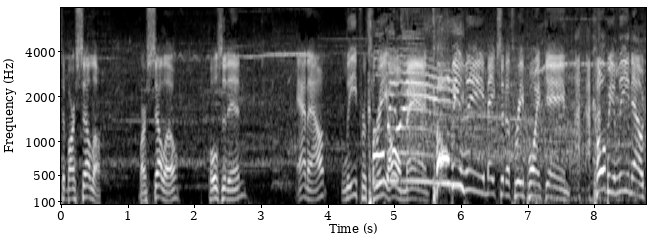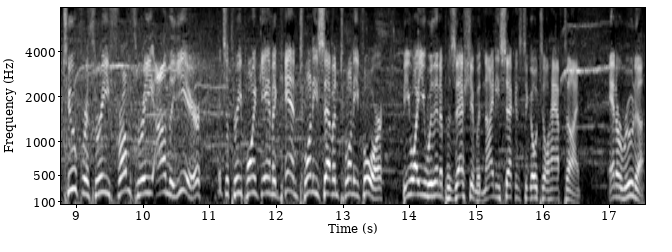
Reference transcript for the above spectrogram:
to Barcelo. Barcelo pulls it in and out. Lee for three. Kolby oh, Lee! man. Kolby Lee makes it a three point game. Kolby Lee now two for three from three on the year. It's a three point game again, 27 24. BYU within a possession with 90 seconds to go till halftime. Enaruna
